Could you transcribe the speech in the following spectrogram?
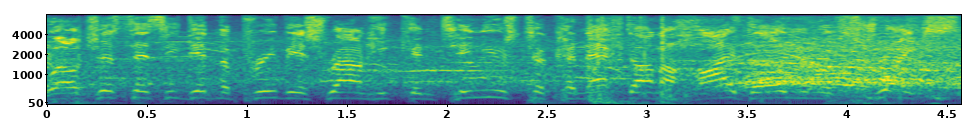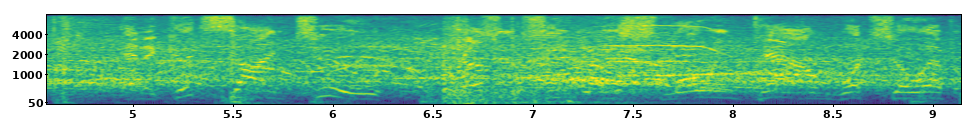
Well, just as he did in the previous round, he continues to connect on a high volume of strikes. And a good sign, too, doesn't seem to be slowing down whatsoever.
